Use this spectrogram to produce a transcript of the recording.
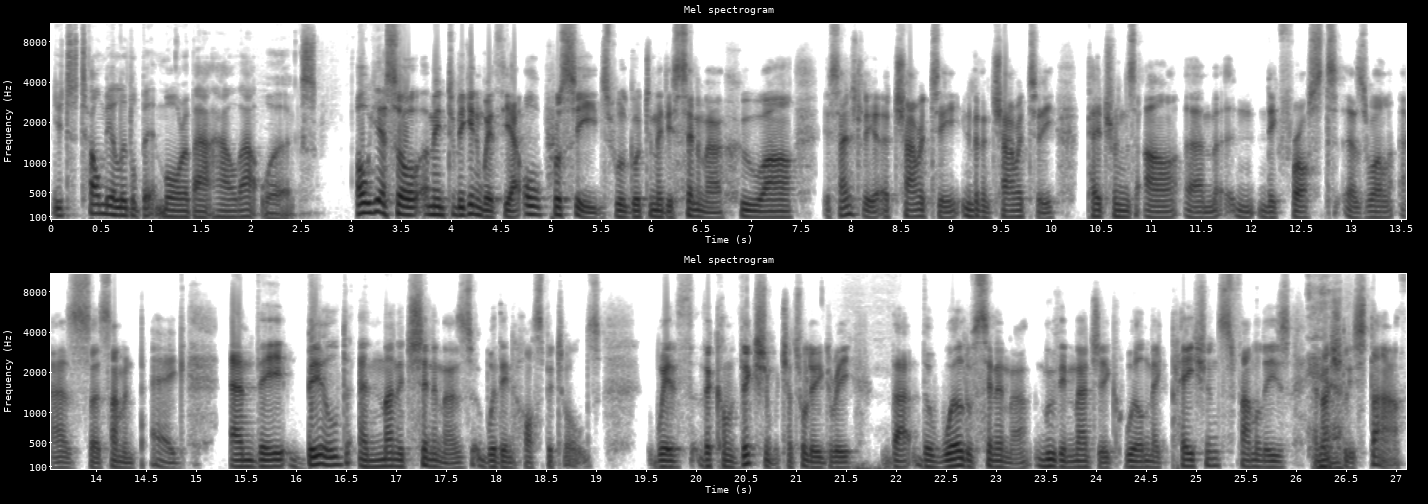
you just tell me a little bit more about how that works. Oh yeah, so I mean to begin with, yeah, all proceeds will go to Medicinema, who are essentially a charity, independent charity. Patrons are um, Nick Frost as well as uh, Simon Pegg, and they build and manage cinemas within hospitals with the conviction, which I totally agree, that the world of cinema, movie magic, will make patients, families, and yeah. actually staff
